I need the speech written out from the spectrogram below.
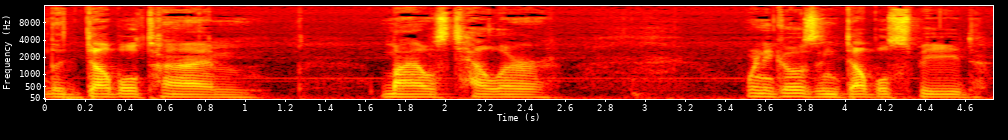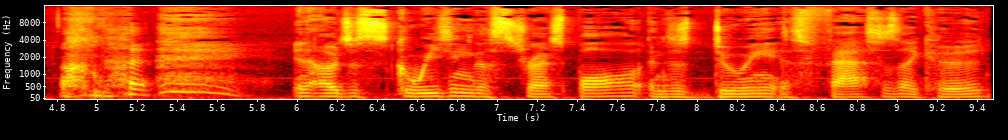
the double time Miles Teller when he goes in double speed. and I was just squeezing the stress ball and just doing it as fast as I could.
